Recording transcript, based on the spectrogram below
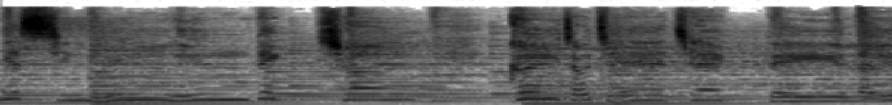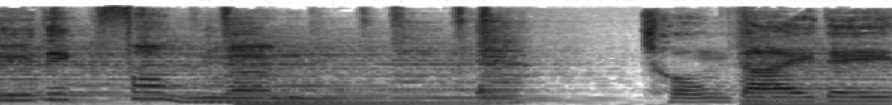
一扇暖暖的窗，驱走这赤地里的荒凉。从大地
